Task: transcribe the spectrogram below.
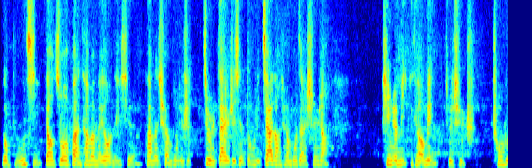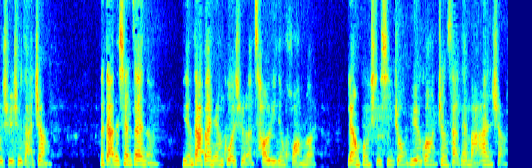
有补给，要做饭，他们没有那些，他们全部就是就是带着这些东西，家当全部在身上，拼着命一条命就去冲出去去打仗。那打到现在呢，已经大半年过去了，草已经黄了，凉风习习中，月光正洒在马鞍上，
